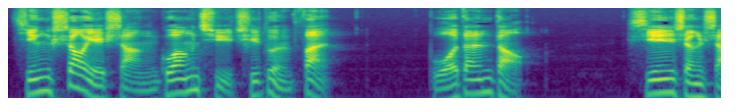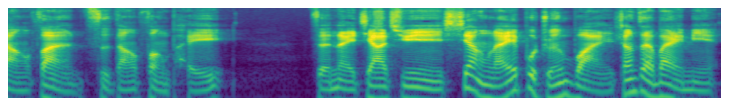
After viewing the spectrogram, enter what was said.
请少爷赏光去吃顿饭。伯丹道：“先生赏饭自当奉陪，怎奈家君向来不准晚上在外面，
